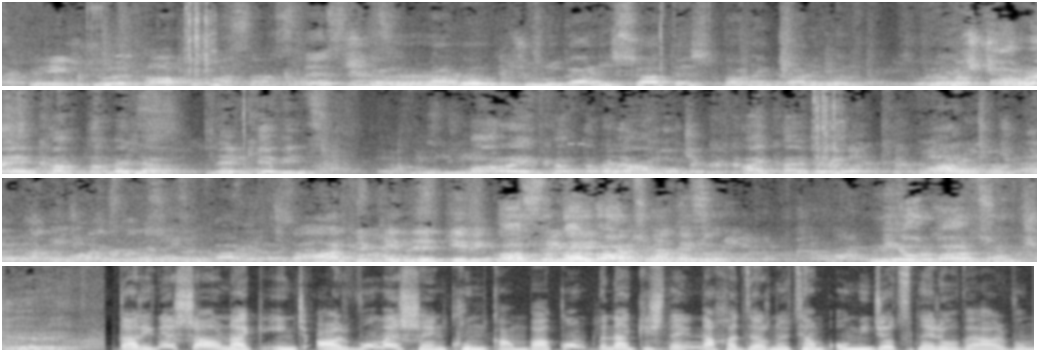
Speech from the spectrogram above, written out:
Այդ ջուրը թափում է սաստես, Շռալով ջուրը գալիս է, տես բան են կարի, որ Ուրեմն պարը այնքան տվել է ներքևից։ Պարը այնքան տվել է, ամբողջը քայքայվել է։ բարի չէ, բարի է։ սա արդյունք է ներքևի 10 տարվա արդյունք է։ Մի օրվա արդյունք չի, էլի։ Տարիներ շարունակ ինչ արվում է շենքում կամ բակում, բնակիչների նախաձեռնությամբ ու միջոցներով է արվում,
